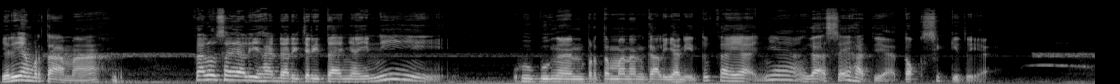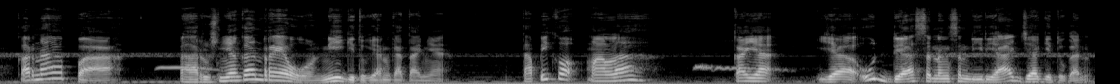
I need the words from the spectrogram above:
jadi yang pertama Kalau saya lihat dari ceritanya ini Hubungan pertemanan kalian itu kayaknya nggak sehat ya Toksik gitu ya. Karena apa? Harusnya kan reuni gitu kan katanya. Tapi kok malah Kayak ya udah seneng sendiri aja gitu kan.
